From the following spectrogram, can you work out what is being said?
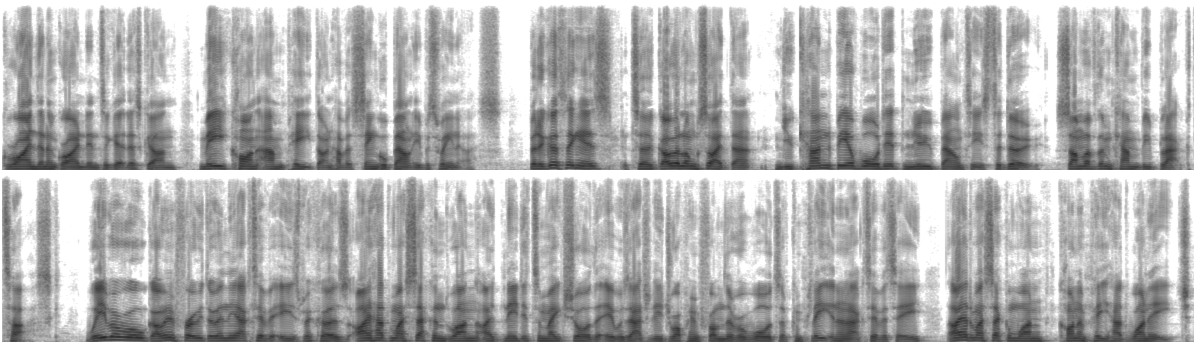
grinding and grinding to get this gun. Me, Con and Pete don't have a single bounty between us. But a good thing is, to go alongside that, you can be awarded new bounties to do. Some of them can be Black Tusk. We were all going through doing the activities because I had my second one, I needed to make sure that it was actually dropping from the rewards of completing an activity. I had my second one, Con and Pete had one each.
